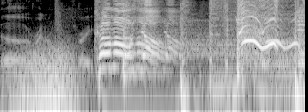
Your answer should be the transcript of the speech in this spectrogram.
uh, right on right? Come on, y'all.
